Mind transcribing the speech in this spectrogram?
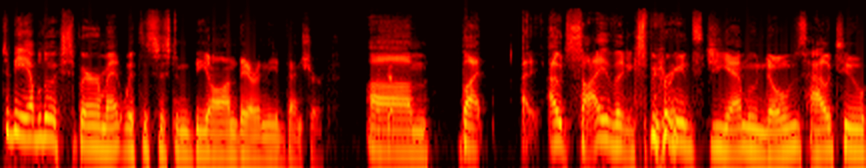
to be able to experiment with the system beyond there in the adventure. Um, but uh, outside of an experienced GM who knows how to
